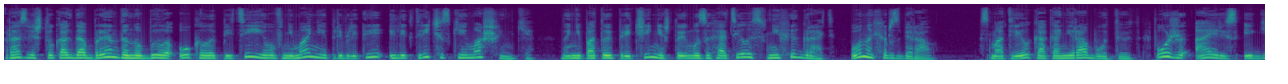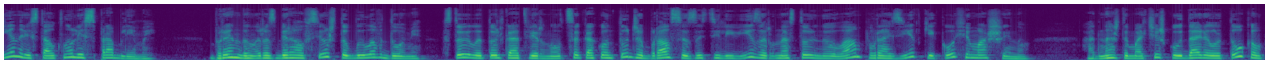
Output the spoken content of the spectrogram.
Разве что когда Брэндону было около пяти, его внимание привлекли электрические машинки. Но не по той причине, что ему захотелось в них играть. Он их разбирал. Смотрел, как они работают. Позже Айрис и Генри столкнулись с проблемой. Брэндон разбирал все, что было в доме. Стоило только отвернуться, как он тут же брался за телевизор, настольную лампу, розетки, кофемашину. Однажды мальчишку ударило током,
